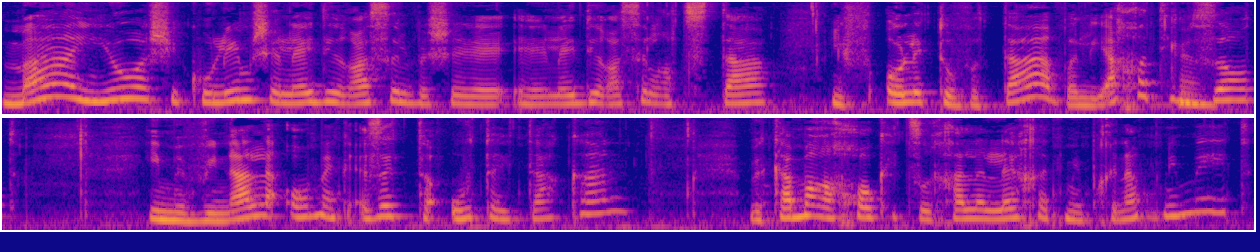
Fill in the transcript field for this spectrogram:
מה היו השיקולים של ליידי ראסל ושליידי ראסל רצתה לפעול לטובתה, אבל יחד כן. עם זאת, היא מבינה לעומק איזה טעות הייתה כאן, וכמה רחוק היא צריכה ללכת מבחינה פנימית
